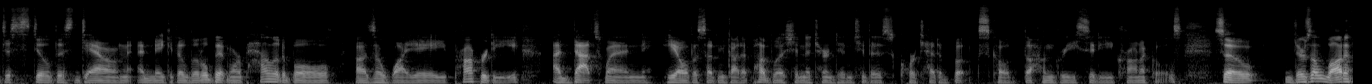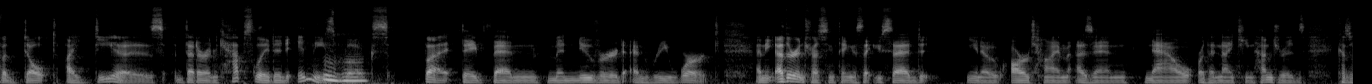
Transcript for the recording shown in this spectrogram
distill this down and make it a little bit more palatable as a YA property. And that's when he all of a sudden got it published and it turned into this quartet of books called The Hungry City Chronicles. So there's a lot of adult ideas that are encapsulated in these mm-hmm. books but they've been maneuvered and reworked. And the other interesting thing is that you said you know, our time as in now or the 1900s, because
